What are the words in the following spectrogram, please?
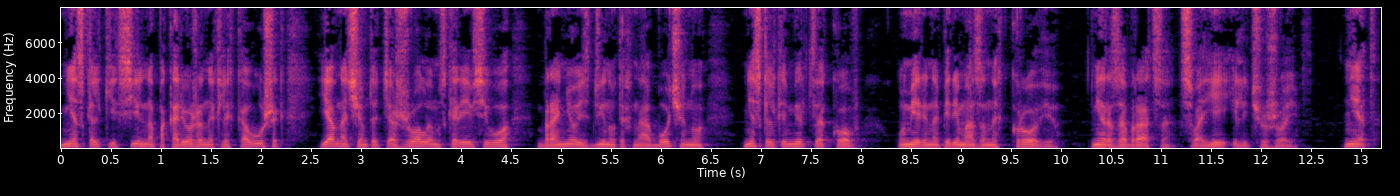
нескольких сильно покореженных легковушек, явно чем-то тяжелым, скорее всего, броней сдвинутых на обочину, несколько мертвяков, умеренно перемазанных кровью. Не разобраться, своей или чужой. Нет,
